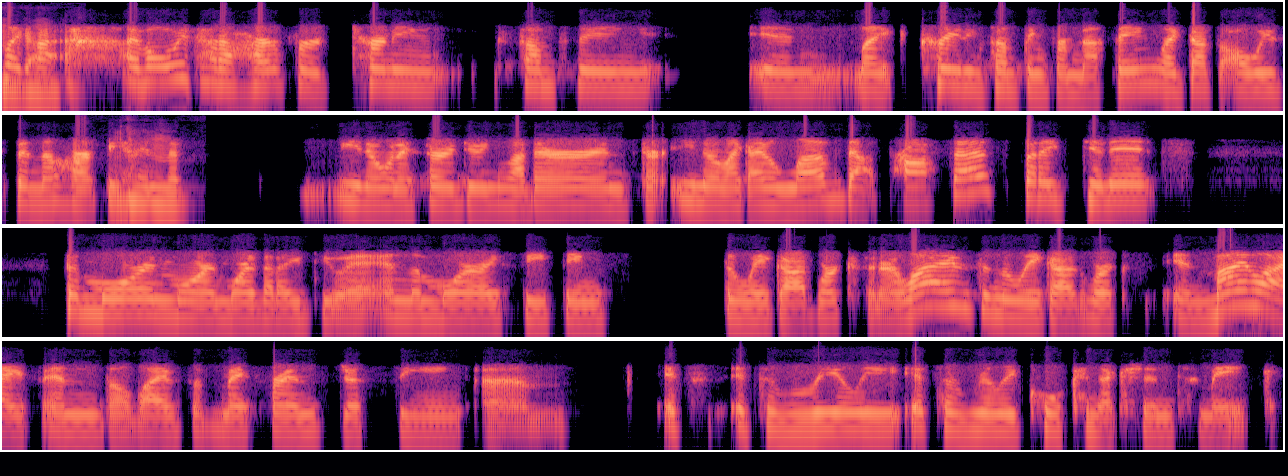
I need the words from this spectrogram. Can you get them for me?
like mm-hmm. I, I've always had a heart for turning something in like creating something from nothing. Like that's always been the heart behind mm-hmm. the, you know, when I started doing leather and start, you know, like I love that process, but I didn't, the more and more and more that I do it and the more I see things the way God works in our lives and the way God works in my life and the lives of my friends, just seeing, um, it's it's a really it's a really cool connection to make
